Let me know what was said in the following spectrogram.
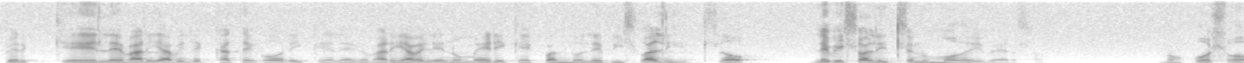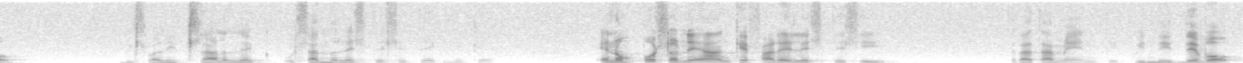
Perché le variabili categoriche, le variabili numeriche, quando le visualizzo, le visualizzo in un modo diverso. Non posso visualizzarle usando le stesse tecniche e non posso neanche fare gli stessi trattamenti, quindi devo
